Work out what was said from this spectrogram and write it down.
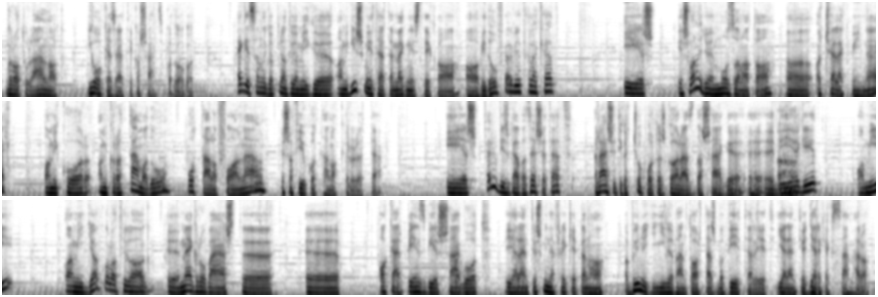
gratulálnak, jól kezelték a srácok a dolgot. Egészen addig a pillanatig, amíg, amíg ismételten megnézték a, a videófelvételeket, és, és van egy olyan mozzanata a, a cselekménynek, amikor, amikor a támadó ott áll a falnál, és a fiúk ott állnak körülötte. És felülvizsgálva az esetet, rásütik a csoportos garázdaság bélyegét, ami, ami gyakorlatilag megrovást, akár pénzbírságot jelent, és mindenféleképpen a, a bűnügyi nyilvántartásba vételét jelenti a gyerekek számára.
